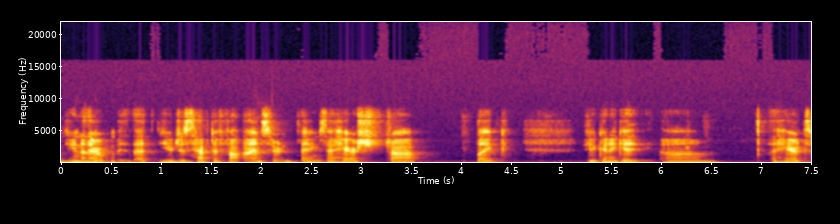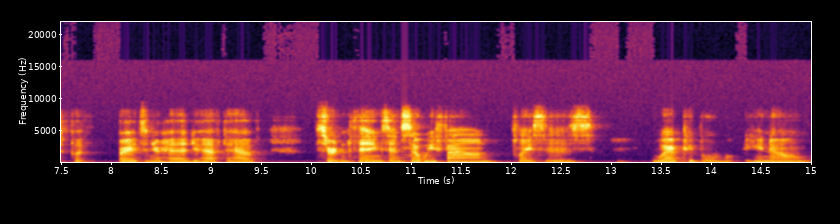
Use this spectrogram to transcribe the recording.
you know, there that you just have to find certain things. A hair shop, like if you're going to get um, the hair to put braids in your head, you have to have certain things, and so we found places where people, you know,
